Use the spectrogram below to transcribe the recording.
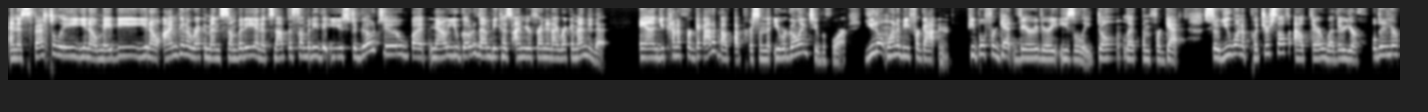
And especially, you know, maybe, you know, I'm going to recommend somebody and it's not the somebody that you used to go to, but now you go to them because I'm your friend and I recommended it. And you kind of forgot about that person that you were going to before. You don't want to be forgotten. People forget very, very easily. Don't let them forget. So you want to put yourself out there, whether you're holding your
